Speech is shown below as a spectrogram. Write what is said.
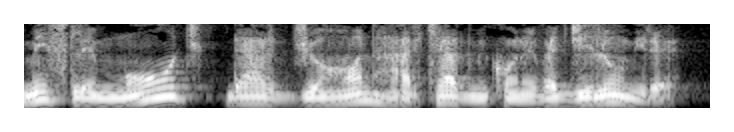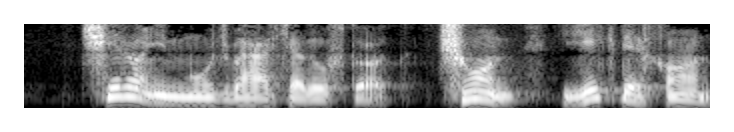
مثل موج در جهان حرکت می‌کنه و جلو میره. چرا این موج به حرکت افتاد؟ چون یک دهقان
